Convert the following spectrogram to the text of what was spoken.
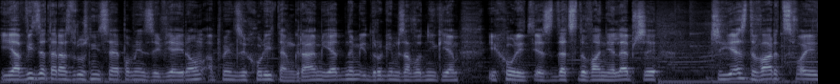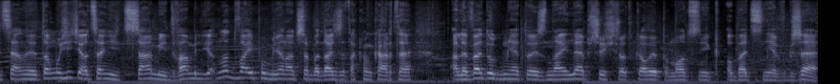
i ja widzę teraz różnicę pomiędzy Vieirą a pomiędzy Hulitem. Grałem jednym i drugim zawodnikiem i Hulit jest zdecydowanie lepszy. Czy jest wart swojej ceny? To musicie ocenić sami. 2 miliony, no 2,5 miliona trzeba dać za taką kartę, ale według mnie to jest najlepszy środkowy pomocnik obecnie w grze.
